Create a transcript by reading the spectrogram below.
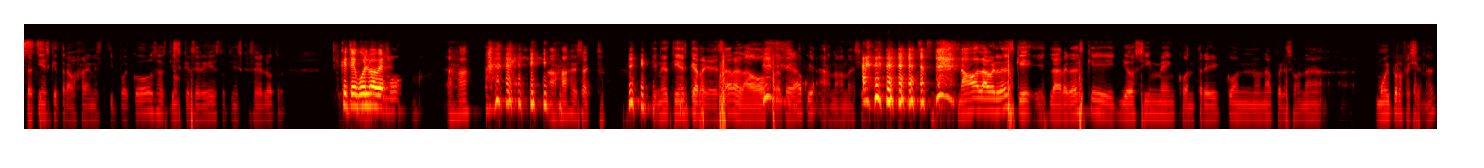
sea, tienes que trabajar en este tipo de cosas, tienes que hacer esto, tienes que hacer el otro. Que te vuelva a ver. ajá, ajá, exacto. Tienes, tienes que regresar a la otra terapia. Ah, no, no es cierto. No, la verdad es que, la verdad es que yo sí me encontré con una persona muy profesional.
